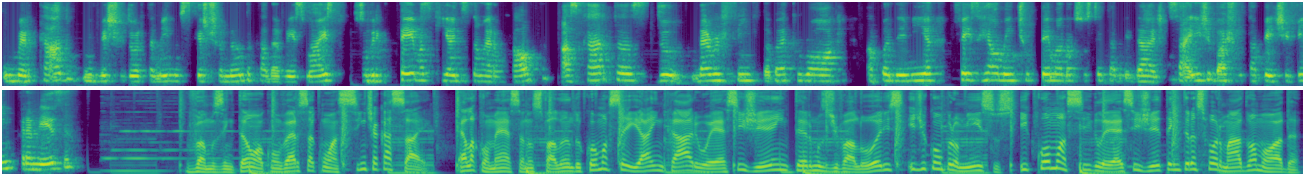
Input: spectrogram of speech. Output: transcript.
o mercado, o investidor também nos questionando cada vez mais sobre temas que antes não eram pauta. As cartas do Larry Fink, da BlackRock, a pandemia fez realmente o tema da sustentabilidade sair debaixo do tapete e vir para a mesa. Vamos então à conversa com a Cíntia Kassai. Ela começa nos falando como a CIA encara o ESG em termos de valores e de compromissos e como a sigla ESG tem transformado a moda.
